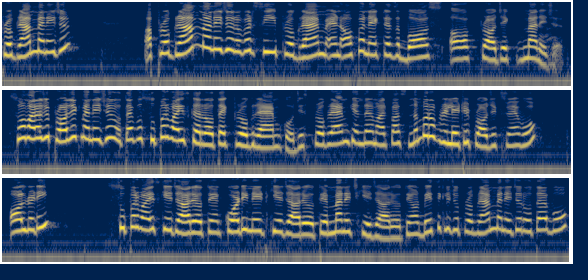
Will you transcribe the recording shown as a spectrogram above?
program manager A program manager oversee program and often act as a boss of project manager. So so, हमारा जो प्रोजेक्ट मैनेजर होता है वो सुपरवाइज कर रहा होता है एक प्रोग्राम को। जिस प्रोग्राम के अंदर हमारे पास नंबर ऑफ़ रिलेटेड प्रोजेक्ट्स जो हैं वो ऑलरेडी सुपरवाइज किए जा रहे होते हैं कोऑर्डिनेट किए जा रहे होते हैं मैनेज किए जा रहे होते हैं। और बेसिकली जो प्रोग्राम मैनेजर होता है वो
